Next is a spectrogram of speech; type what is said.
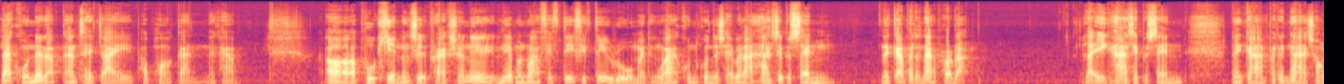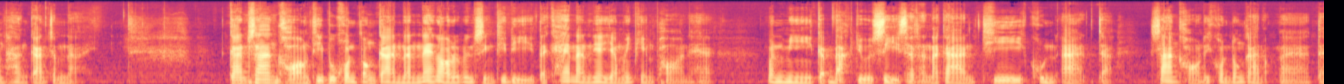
และควรได้รับการใส่ใจพอๆกันนะครับผู้เขียนหนังสือ traction นี่เรียกมันว่า 50-50 rule หมายถึงว่าคุณควรจะใช้เวลา 50%ในการพัฒนา product และอีก 50%ในการพัฒนาช่องทางการจำหน่าย การสร้างของที่ผู้คนต้องการนั้นแน่นอนว่าเป็นสิ่งที่ดี แต่แค่นั้นเนี่ยยังไม่เพียงพอนะฮะมันมีกับดักอยู่ 4 สถานการณ์ที่คุณอาจจะสร้างของที่คนต้องการออกมา แต่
